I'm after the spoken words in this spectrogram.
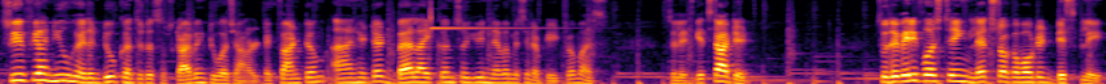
So if you are new here then do consider subscribing to our channel Tech Phantom and hit that bell icon so you never miss an update from us. So let's get started. So the very first thing, let's talk about it display.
